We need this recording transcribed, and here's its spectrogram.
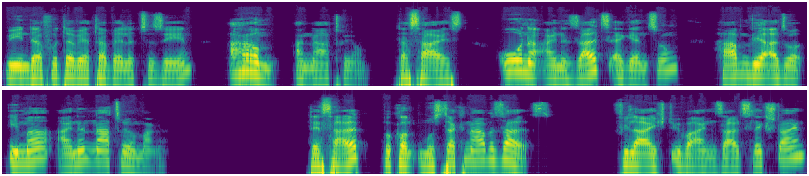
wie in der Futterwerttabelle zu sehen, arm an Natrium. Das heißt, ohne eine Salzergänzung haben wir also immer einen Natriummangel. Deshalb bekommt Musterknabe Salz. Vielleicht über einen Salzleckstein,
